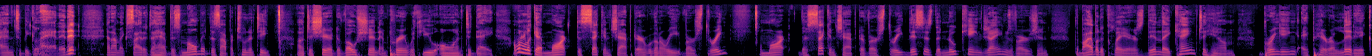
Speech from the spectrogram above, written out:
and to be glad in it. And I'm excited to have this moment, this opportunity uh, to share devotion and prayer with you on today. I want to look at Mark, the second chapter. We're going to read verse 3. Mark, the second chapter, verse 3. This is the New King James Version. The Bible declares, Then they came to him, bringing a paralytic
